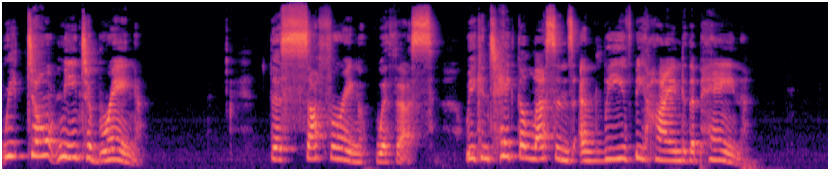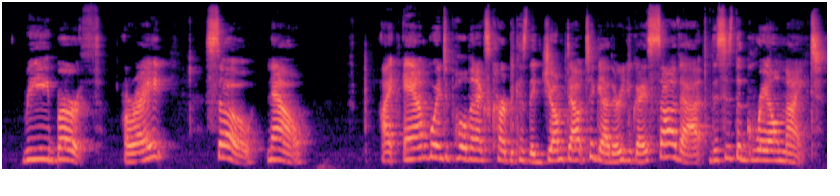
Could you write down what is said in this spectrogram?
We don't need to bring the suffering with us. We can take the lessons and leave behind the pain. Rebirth, all right? So now I am going to pull the next card because they jumped out together. You guys saw that. This is the Grail Knight.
